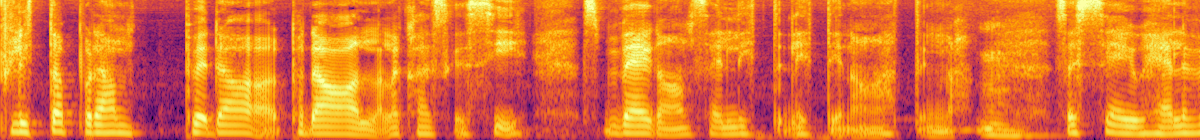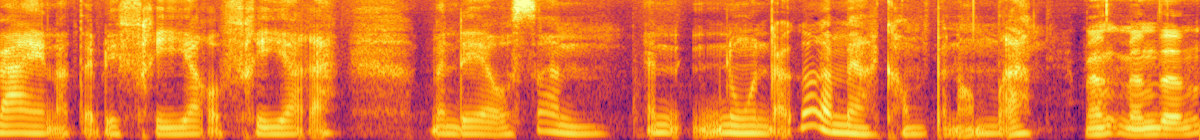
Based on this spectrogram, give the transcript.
Flytter på den pedal, pedalen, eller hva jeg skal si, så beveger han seg litt litt i den retning. da. Mm. Så jeg ser jo hele veien at jeg blir friere og friere. Men det er også en, en noen dager er mer kamp enn andre. Men, men den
